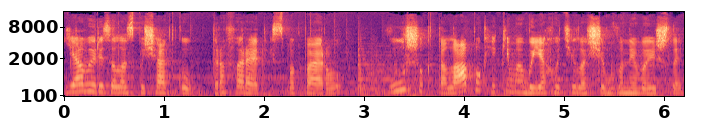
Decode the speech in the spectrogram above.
Я вирізала спочатку трафарет із паперу вушок та лапок, якими би я хотіла, щоб вони вийшли.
